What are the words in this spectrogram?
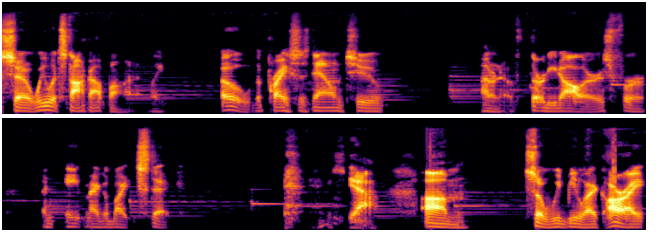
so we would stock up on it. Like, oh, the price is down to, I don't know, $30 for an 8 megabyte stick. yeah. Um, so we'd be like, all right,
